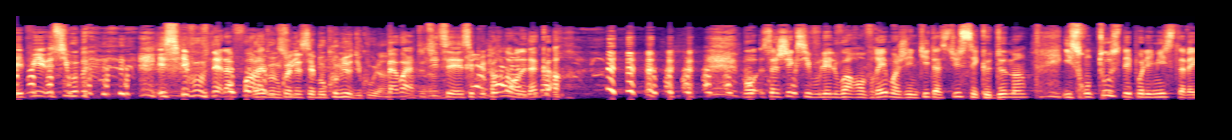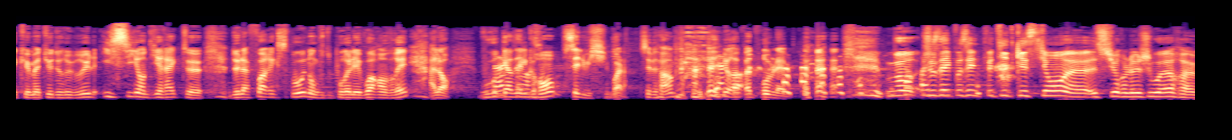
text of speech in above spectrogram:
Et puis si vous et si vous venez à la foire, Ouais, là, vous me suite- connaissez beaucoup mieux du coup là. Bah voilà, tout de suite c'est c'est plus parlant, on est d'accord. bon, sachez que si vous voulez le voir en vrai, moi j'ai une petite astuce, c'est que demain, ils seront tous les polémistes avec Mathieu de Rubrul ici en direct euh, de la Foire Expo, donc vous pourrez les voir en vrai. Alors, vous regardez le grand, c'est lui. Voilà, c'est simple, il n'y aura pas de problème. bon, je vous avais posé une petite question euh, sur le joueur. euh,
